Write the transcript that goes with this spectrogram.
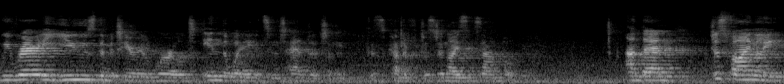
we rarely use the material world in the way it's intended. And this is kind of just a nice example. And then, just finally,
